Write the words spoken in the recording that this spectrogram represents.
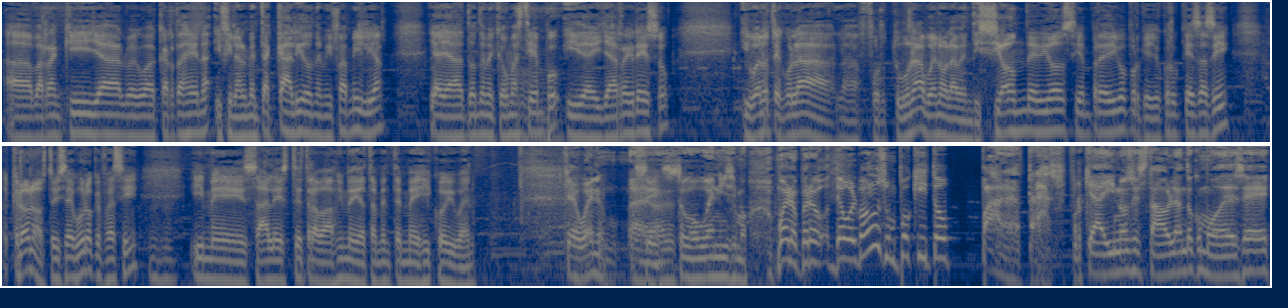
a Barranquilla, luego a Cartagena y finalmente a Cali, donde mi familia, y allá donde me quedo más tiempo, y de ahí ya regreso. Y bueno, tengo la, la fortuna, bueno, la bendición de Dios, siempre digo, porque yo creo que es así. Creo no, estoy seguro que fue así. Y me sale este trabajo inmediatamente en México y bueno. Qué bueno. Además, estuvo buenísimo. Bueno, pero devolvámonos un poquito para atrás, porque ahí nos está hablando como de ese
